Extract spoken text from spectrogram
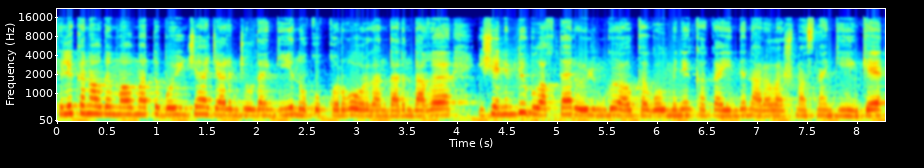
Телеканалдын маалыматы боюнча жарым жылдан кийин укук коргоо органдарындагы ишенимдүү булактар өлүмгө алкоголь менен кокаиндин аралашмасынан кийинки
